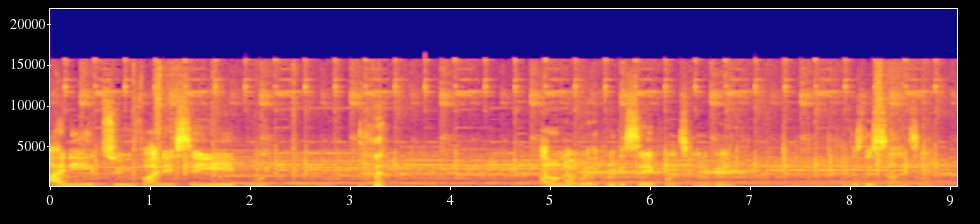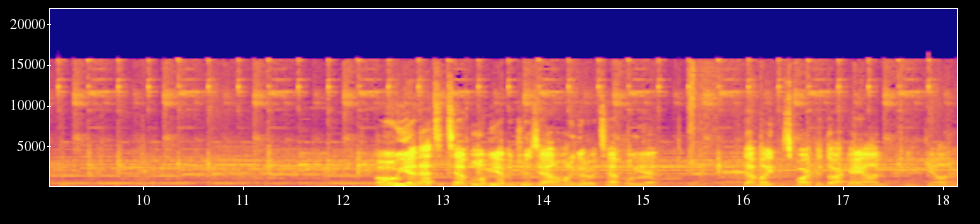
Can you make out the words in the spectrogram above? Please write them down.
I need to find a save point. I don't know where the quickest save point's gonna be. What does this sign say? Oh yeah, that's a temple of Yevon Djose. I don't want to go to a temple yet. That might spark a Dark Aeon encounter.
